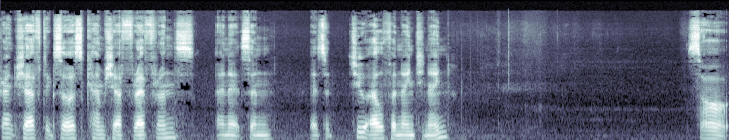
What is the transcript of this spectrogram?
Crankshaft exhaust camshaft reference and it's in it's a 2 alpha 99 so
